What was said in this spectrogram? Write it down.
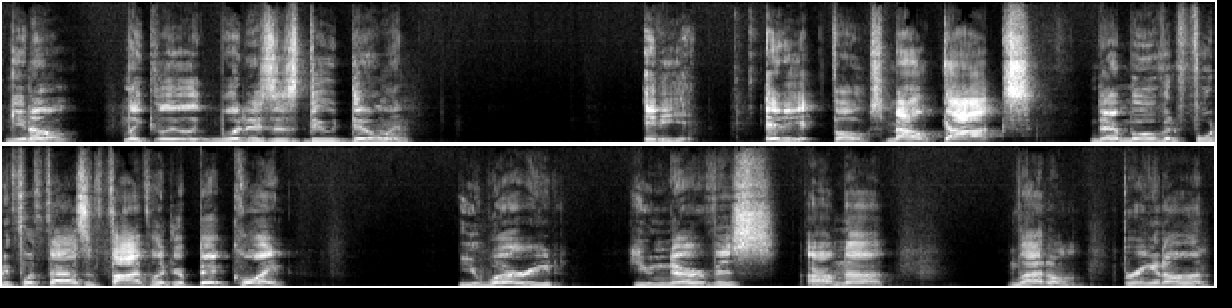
You know? Like, what is this dude doing? Idiot. Idiot, folks. Mount Gox, they're moving 44,500 Bitcoin. You worried? You nervous? I'm not. Let them. Bring it on.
